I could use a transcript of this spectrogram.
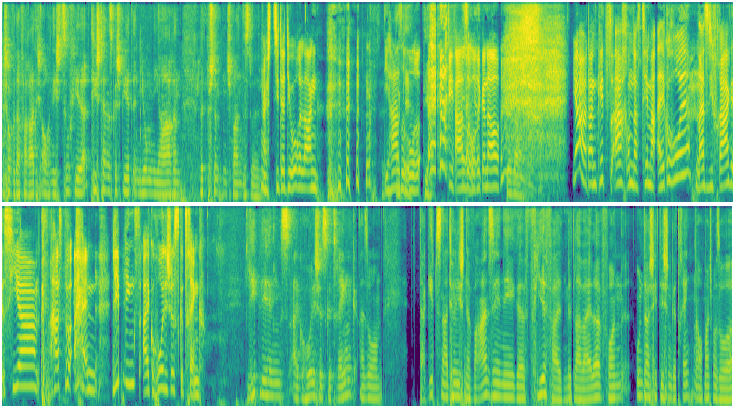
ich hoffe, da verrate ich auch nicht zu viel, Tischtennis gespielt in jungen Jahren. Wird bestimmt ein spannendes Duell. Ich ziehe dir die Ohren lang. Die Haseohre. Okay, die, die Haseohre, genau. Genau. Ja, dann geht's ach um das Thema Alkohol. Also die Frage ist hier, hast du ein Lieblingsalkoholisches Getränk? Lieblingsalkoholisches Getränk, also da gibt es natürlich eine wahnsinnige Vielfalt mittlerweile von unterschiedlichen Getränken, auch manchmal so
